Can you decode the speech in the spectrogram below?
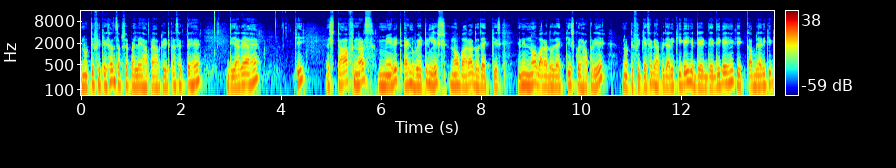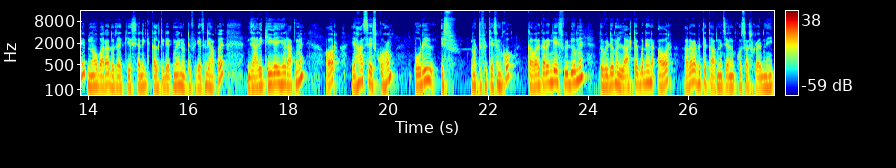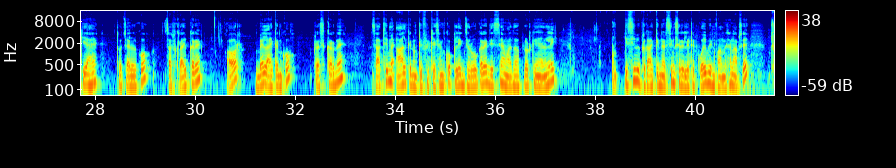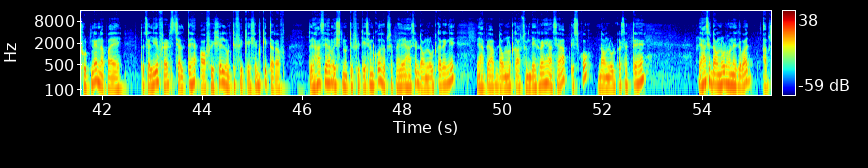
नोटिफिकेशन सबसे पहले यहाँ पे आप रीड कर सकते हैं। दिया गया है कि staff nurse merit and waiting list नौ बारह दो हज़ार इक्कीस। यानी नौ बारह दो हज़ार इक्कीस को यहाँ पर ये नोटिफिकेशन यहाँ पे जारी की गई है। डेट दे दी गई है कि कब जारी की गई। नौ बारह दो हज़ार इक्कीस, यानी कि कल की डेट में ये नोटिफिकेशन यहाँ पर जारी की गई है रात में। और यहाँ से इसको हम पूरी इस नोटिफिकेशन को कवर करेंगे इस वीडियो में तो वीडियो में लास्ट तक बने रहना और अगर अभी तक आपने चैनल को सब्सक्राइब नहीं किया है तो चैनल को सब्सक्राइब करें और बेल आइकन को प्रेस कर दें। साथ ही में आल के नोटिफिकेशन को क्लिक ज़रूर करें, जिससे हमारे अपलोड की जाने किसी भी प्रकार की नर्सिंग से रिलेटेड कोई भी इन्फॉर्मेशन आपसे छूटने ना पाए। तो चलिए फ्रेंड्स चलते हैं ऑफिशियल नोटिफिकेशन की तरफ़। तो यहाँ से हम इस नोटिफिकेशन को सबसे पहले यहाँ से डाउनलोड करेंगे। यहाँ पे आप डाउनलोड का ऑप्शन देख रहे हैं। यहाँ से आप इसको डाउनलोड कर सकते हैं। यहाँ से डाउनलोड होने के बाद आप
